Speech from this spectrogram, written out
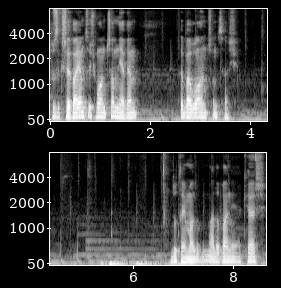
Tu zgrzewają, coś łączą, nie wiem. Chyba łączą coś. Tutaj malu malowanie jakieś.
